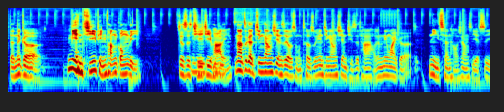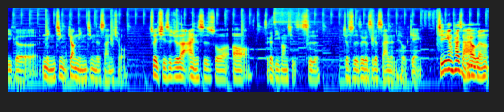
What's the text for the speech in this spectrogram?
的那个。面积平方公里就是七七八零。那这个金刚线是有什么特殊？因为金刚线其实它好像另外一个昵称，好像也是一个宁静叫宁静的山丘，所以其实就在暗示说，哦，这个地方其实是就是这个是个 Silent Hill game。其实刚开始还有人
